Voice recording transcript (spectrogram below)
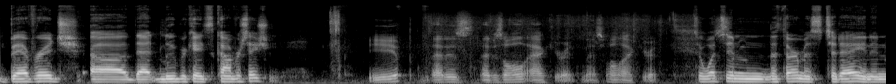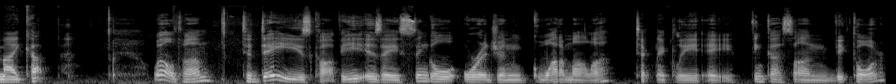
beverage uh, that lubricates the conversation. Yep, that is that is all accurate. That's all accurate. So, what's in the thermos today and in my cup? Well, Tom, today's coffee is a single origin Guatemala, technically a Finca San Victor.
